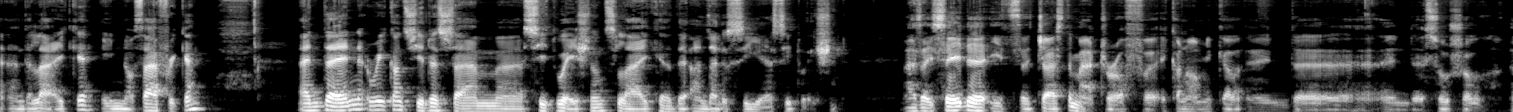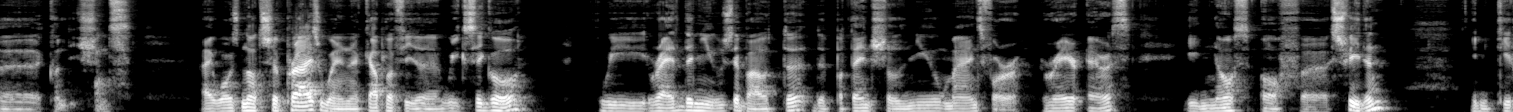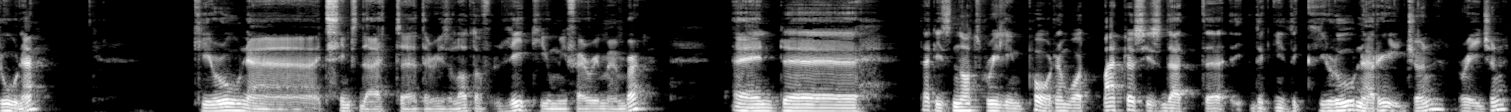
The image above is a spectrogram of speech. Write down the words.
and the like, in North Africa, and then reconsider some uh, situations like the Andalusia situation. As I said, uh, it's uh, just a matter of uh, economical and and social conditions. I was not surprised when a couple of weeks ago we read the news about the potential new mines for rare earth in north of Sweden, in Kiruna. Kiruna, it seems that uh, there is a lot of lithium, if I remember, and uh, that is not really important. What matters is that uh, the, in the Kiruna region, region,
